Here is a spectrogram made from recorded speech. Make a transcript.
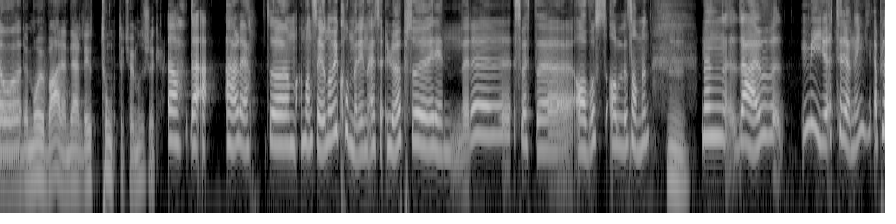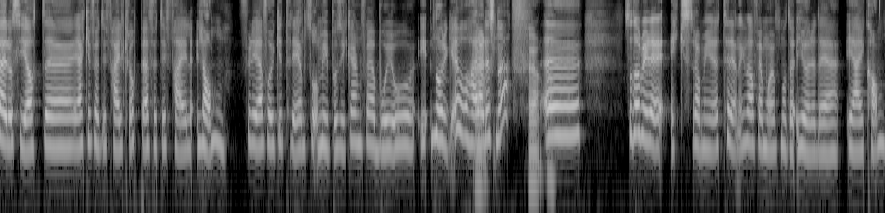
jo- og det må jo være en del. Det er jo tungt å kjøre motorsykkel. Ja, det er, det. Så man ser jo når vi kommer inn et løp, så renner det svette av oss alle sammen. Men det er jo mye trening. Jeg pleier å si at uh, jeg er ikke født i feil kropp, jeg er født i feil land. Fordi jeg får ikke trent så mye på sykkelen, for jeg bor jo i Norge, og her Ja. er det snø. Ja. Eh, så da blir det ekstra mye trening, da, for jeg må jo på en måte gjøre det jeg kan.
